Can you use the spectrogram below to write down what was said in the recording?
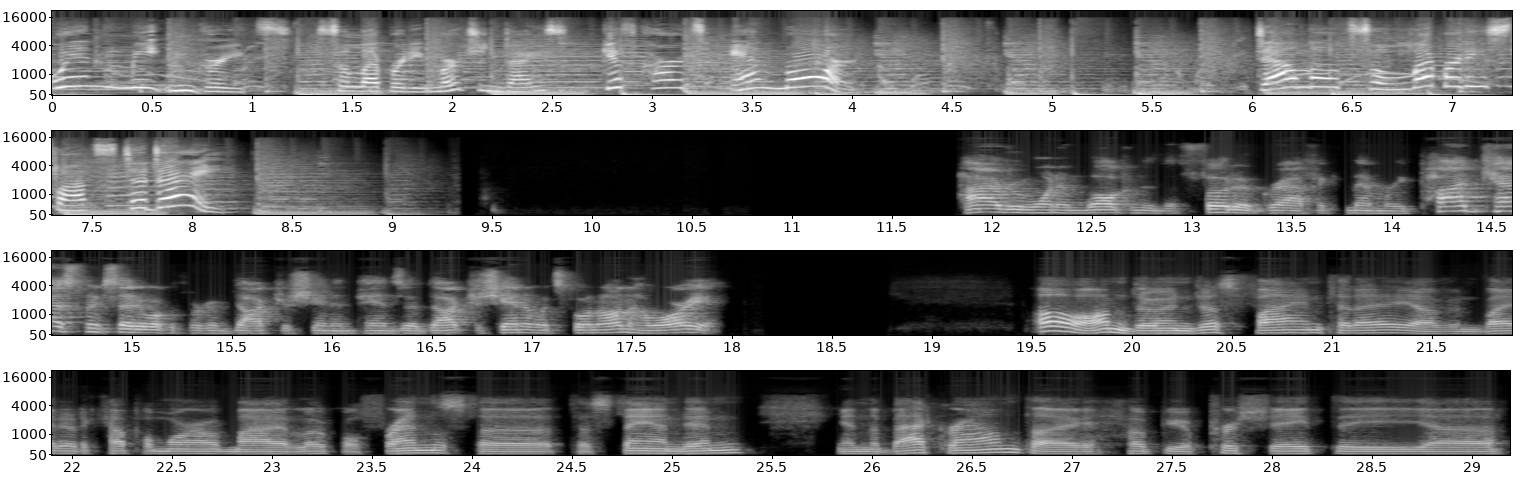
Win meet and greets, celebrity merchandise, gift cards, and more. Download Celebrity Slots today. Hi, everyone, and welcome to the Photographic Memory Podcast. I'm excited to welcome program Dr. Shannon Panzo. Dr. Shannon, what's going on? How are you? Oh, I'm doing just fine today. I've invited a couple more of my local friends to, to stand in in the background. I hope you appreciate the, uh,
